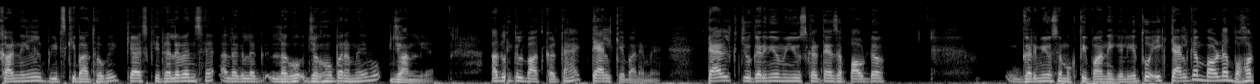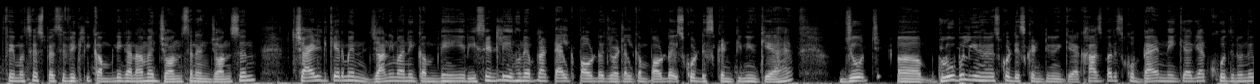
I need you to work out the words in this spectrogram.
कार्नियल बीट्स की बात हो गई, क्या इसकी रेलेवेंस है अलग अलग जगहों पर हमने वो जान लिया। अगली बात करता है टैल्क के बारे में। टैल्क जो गर्मियों में यूज़ करते हैं एज अ पाउडर गर्मियों से मुक्ति पाने के लिए तो एक टैल्कम पाउडर बहुत फ़ेमस है स्पेसिफिकली कंपनी का नाम है Johnson and Johnson child care में जानी मानी कंपनी है ये। रिसेंटली इन्होंने अपना टैल्क पाउडर जो है टैल्कम पाउडर इसको डिसकंटिन्यू किया है। जो ग्लोबली इन्होंने इसको डिसकंटिन्यू किया खास बार इसको बैन नहीं किया गया, खुद इन्होंने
